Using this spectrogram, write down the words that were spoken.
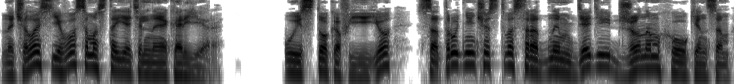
началась его самостоятельная карьера. У истоков ее сотрудничество с родным дядей Джоном Хоукинсом,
